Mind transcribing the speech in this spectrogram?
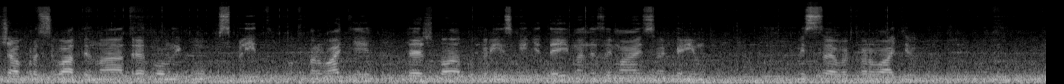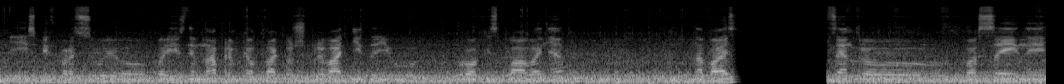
почав працювати на триатлонний клуб Спліт в Хорватії. Теж багато українських дітей в мене займаються, крім місцевих хорватів. І співпрацюю по різним напрямкам. Також приватні даю уроки з плавання на базі центру басейни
